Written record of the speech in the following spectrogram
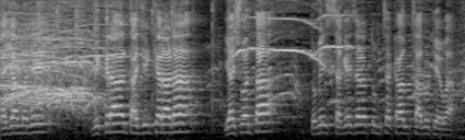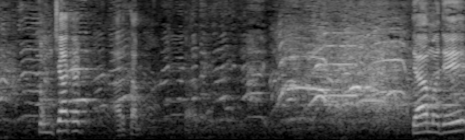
त्याच्यामध्ये विक्रांत अजिंक्य राणा यशवंता तुम्ही सगळेजण तुमचं काम चालू ठेवा. तुमच्याकड अर्थ त्यामध्ये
